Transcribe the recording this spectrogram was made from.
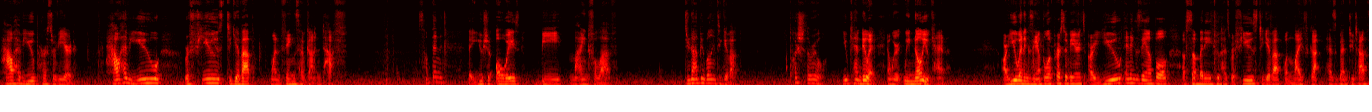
How have you persevered? How have you refused to give up when things have gotten tough? Something that you should always be mindful of. Do not be willing to give up. Push through. You can do it, and we we know you can. Are you an example of perseverance? Are you an example of somebody who has refused to give up when life got has been too tough?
